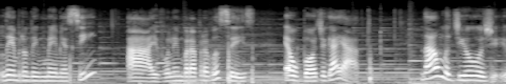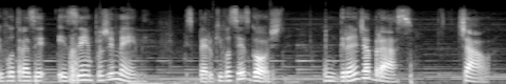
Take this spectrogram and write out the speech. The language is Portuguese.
Lembram de um meme assim? Ah, eu vou lembrar para vocês. É o bode gaiato. Na aula de hoje eu vou trazer exemplos de meme. Espero que vocês gostem. Um grande abraço. Tchau.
